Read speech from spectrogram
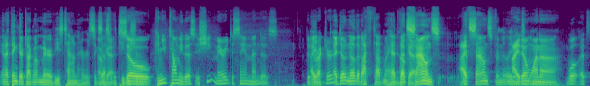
and i think they're talking about Mare of Easttown her success Okay. with the tv so, show can you tell me this? Is she married to Sam Mendes, the director? I, don't know that off the top of my head that Okay. sounds I- that sounds familiar I don't want to. Well, it's,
